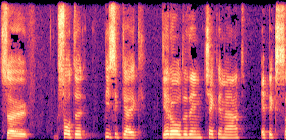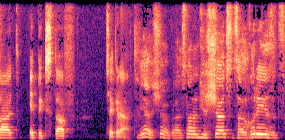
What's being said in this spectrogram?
So sorted, piece of cake, get hold of them, check them out. Epic site, epic stuff. Check it out. Yeah, sure, bro. It's not only just shirts. It's uh, hoodies. It's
